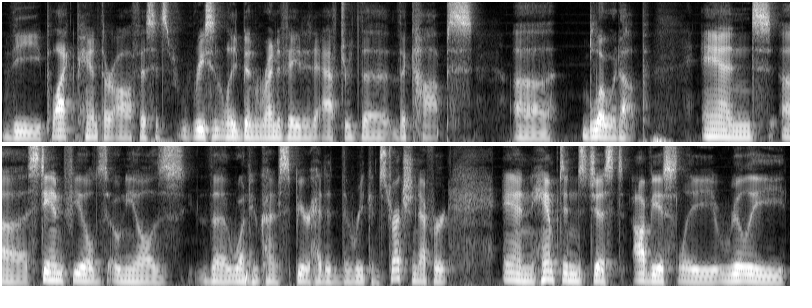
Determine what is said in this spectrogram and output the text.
the Black Panther office. It's recently been renovated after the the cops uh, blow it up. And uh, Stanfield's O'Neal is the one who kind of spearheaded the reconstruction effort. And Hampton's just obviously really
